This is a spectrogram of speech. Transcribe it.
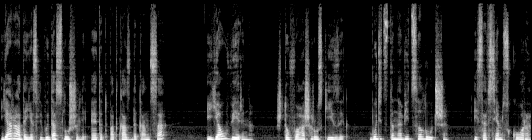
Я рада, если вы дослушали этот подкаст до конца, и я уверена, что ваш русский язык будет становиться лучше, и совсем скоро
